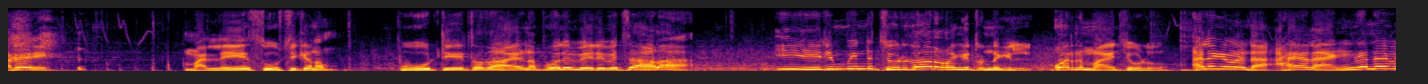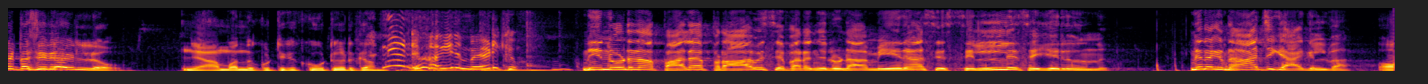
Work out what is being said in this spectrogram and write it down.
അതെ മല്ലയെ സൂക്ഷിക്കണം. പൂട്ടിയിട്ടതായണ പോലും വെടിവെച്ച ആളാ. ഈ ഇരുമ്പിന്റെ ചുരിദാർ ഇറങ്ങിയിട്ടുണ്ടെങ്കിൽ ഒരെണ്ണം വാങ്ങിച്ചോളൂ. അല്ലെങ്കിൽ വേണ്ട അയാൾ അങ്ങനെ വിട്ട ശരിയാവില്ലല്ലോ. ഞാൻ വന്ന് കുട്ടിക്ക് കൂട്ടുകെടുക്കാം നിന്നോട് ഞാൻ പല പ്രാവശ്യം പറഞ്ഞിട്ടുണ്ട് ആ മീനാസി സെല്ല് ചെയ്യരുതെന്ന്. നിനക്ക് നാച്ചിക്കാകിൽവാ ഓ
